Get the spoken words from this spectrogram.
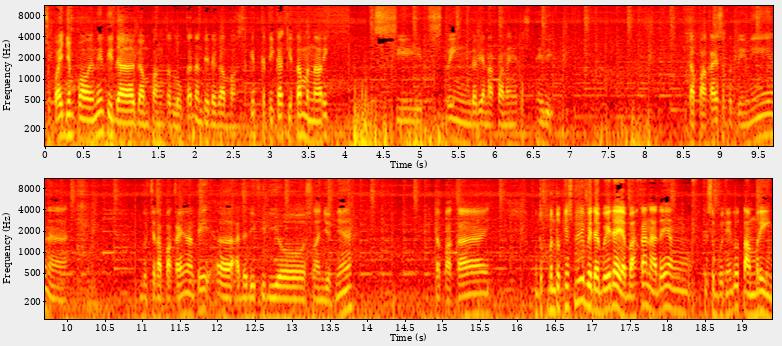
supaya jempol ini tidak gampang terluka dan tidak gampang sakit ketika kita menarik si string dari anak panahnya itu sendiri. Kita pakai seperti ini. Nah untuk cara pakainya nanti uh, ada di video selanjutnya. Kita pakai. Untuk bentuknya sendiri beda-beda ya. Bahkan ada yang disebutnya itu tamring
